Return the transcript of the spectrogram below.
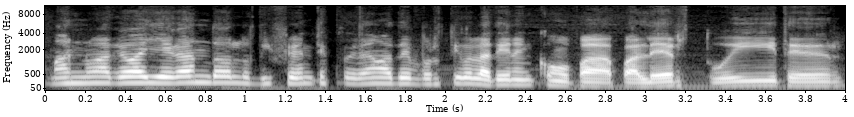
más nueva que va llegando a los diferentes programas deportivos la tienen como para leer Twitter,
